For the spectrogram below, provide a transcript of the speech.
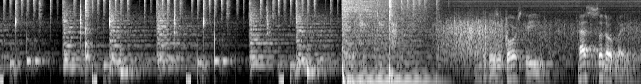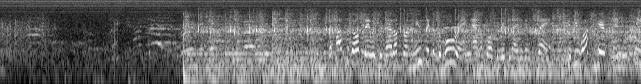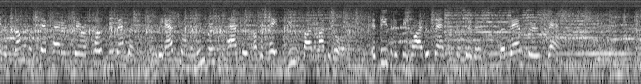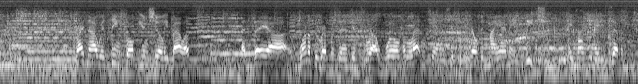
And it is, of course, the Paso Doble. The paso doble was developed from the music of the bull ring and, of course, originated in Spain. If you watch carefully, you'll see that some of the step patterns resemblance to the actual maneuvers and passes of the cape used by the matador. It's easy to see why this dance is considered the dancer's dance. Right now we're seeing Corky and Shirley Ballas, and they are one of the representatives for our World Latin Championship to be held in Miami Beach in 1987.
